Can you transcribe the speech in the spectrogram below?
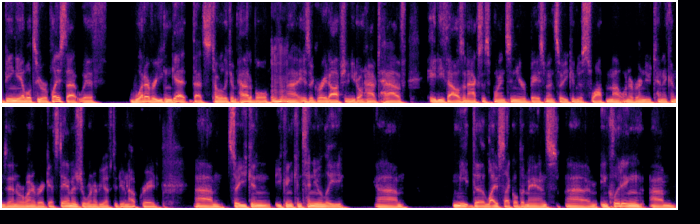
being able to replace that with whatever you can get that's totally compatible mm-hmm. uh, is a great option. You don't have to have 80,000 access points in your basement. So you can just swap them out whenever a new tenant comes in or whenever it gets damaged or whenever you have to do an upgrade. Um, so you can, you can continually, um, meet the lifecycle demands, um, including, um,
